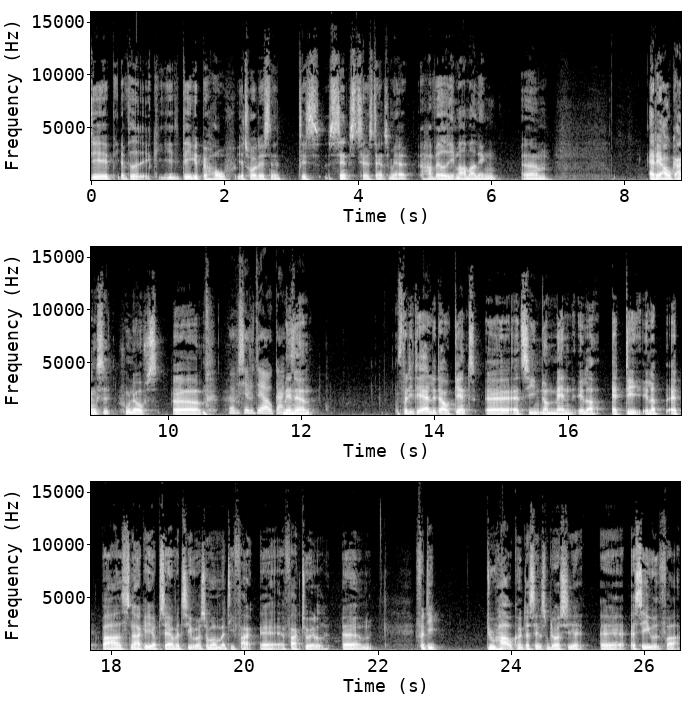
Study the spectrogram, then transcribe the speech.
Det, jeg ved ikke, det er ikke et behov. Jeg tror, det er sådan et, det sindstilstand, som jeg har været i meget, meget længe. Um, er det arrogance? Who knows? Uh, Hvorfor siger du, det er arrogance? Men, uh, fordi det er lidt arrogant uh, at sige, når man, eller at det, eller at bare snakke i observativer, som om, at de er faktuelle. Uh, fordi du har jo kun dig selv, som du også siger, uh, at se ud fra.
